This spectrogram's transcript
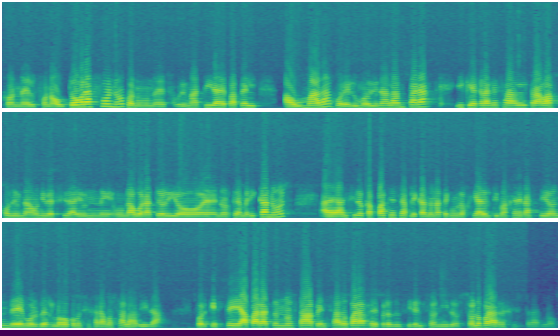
con el fonautógrafo, ¿no? Con un, eh, sobre una tira de papel ahumada por el humo de una lámpara y que gracias al trabajo de una universidad y un, eh, laboratorio eh, norteamericanos eh, han sido capaces, aplicando una tecnología de última generación, de volverlo como si dijéramos a la vida. porque este aparato no estaba pensado para reproducir el sonido, solo para registrarlo.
